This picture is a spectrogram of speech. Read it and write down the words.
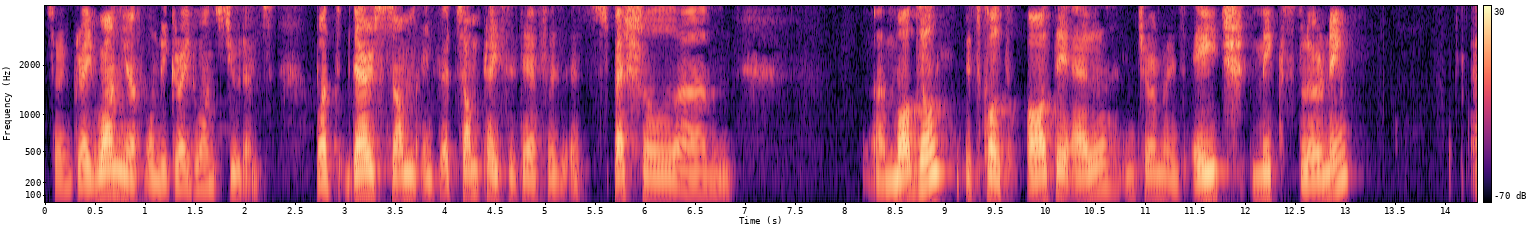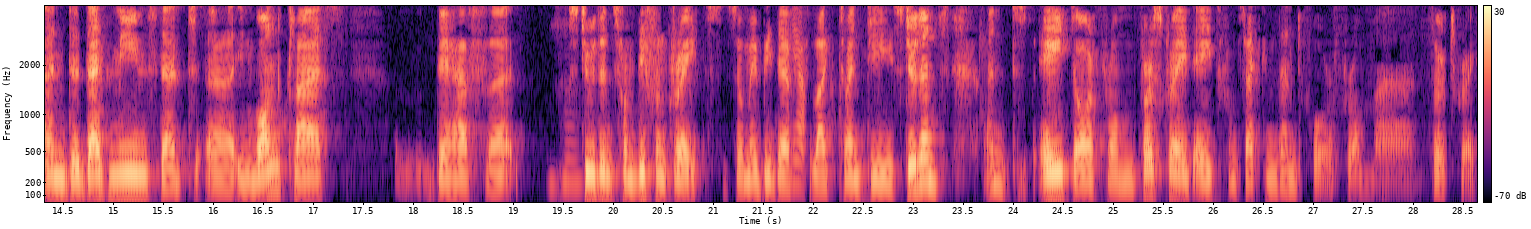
So in grade one you have only grade one students, but there is some at some places they have a, a special um, uh, model. It's called ADL in German. It's age mixed learning, and that means that uh, in one class they have uh, Mhm. students from different grades. So maybe they have Yeah. like 20 students, and eight are from first grade, eight from second, and four from uh, third grade.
